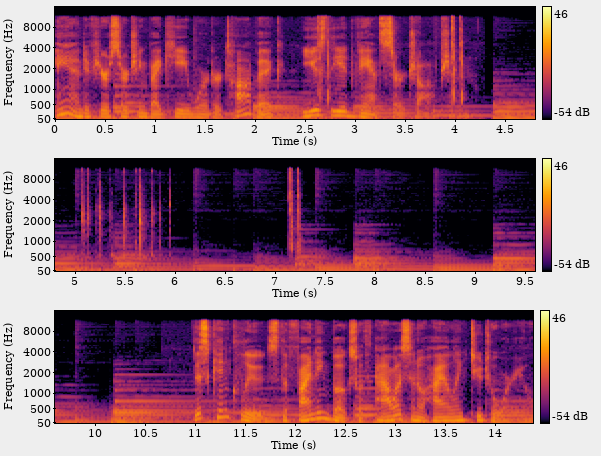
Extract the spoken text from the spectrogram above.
and if you're searching by keyword or topic, use the advanced search option. This concludes the Finding Books with Alice and OhioLink tutorial.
